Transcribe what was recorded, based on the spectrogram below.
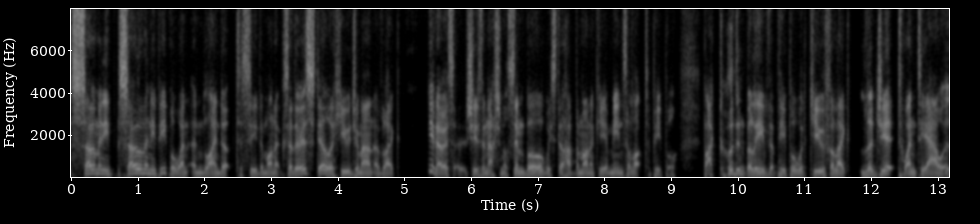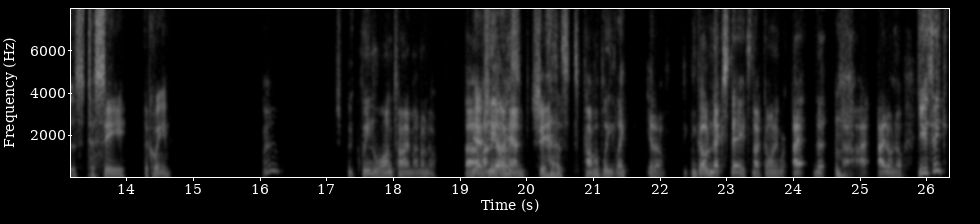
so many, so many people went and lined up to see the monarch. So there is still a huge amount of like, you know, it's, she's a national symbol. We still have the monarchy. It means a lot to people. But I couldn't believe that people would queue for like legit 20 hours to see the Queen. Well, she's been queen a long time. I don't know. Uh, Yeah, on the other hand, She has. it's probably like you know you can go next day. It's not going anywhere. I the I, I don't know. Do you think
